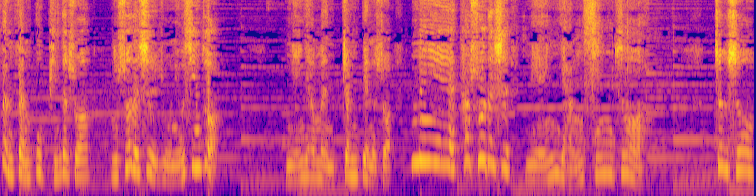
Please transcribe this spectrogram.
愤愤不平地说：“你说的是乳牛星座。”绵羊们争辩地说：“咩，他说的是绵羊星座。”这个时候，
